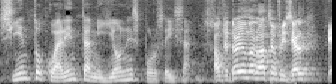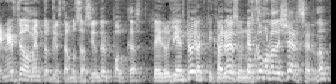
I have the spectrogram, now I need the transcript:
140 millones por seis años. Aunque todavía no lo hace oficial en este momento que estamos haciendo el podcast. Pero ya es prácticamente Pero es, es como lo de Scherzer, ¿no?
